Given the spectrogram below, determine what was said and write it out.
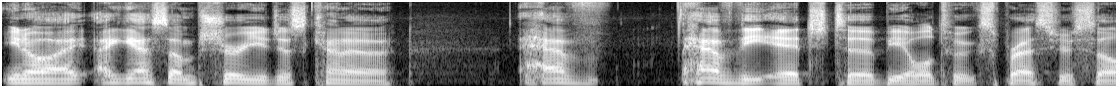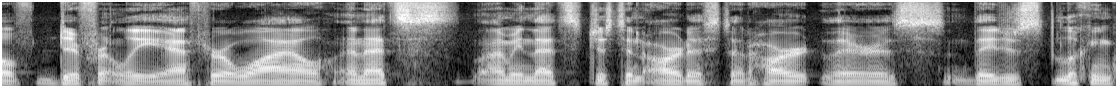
you know, I, I guess I'm sure you just kind of have have the itch to be able to express yourself differently after a while. And that's i mean that's just an artist at heart. There is they just looking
